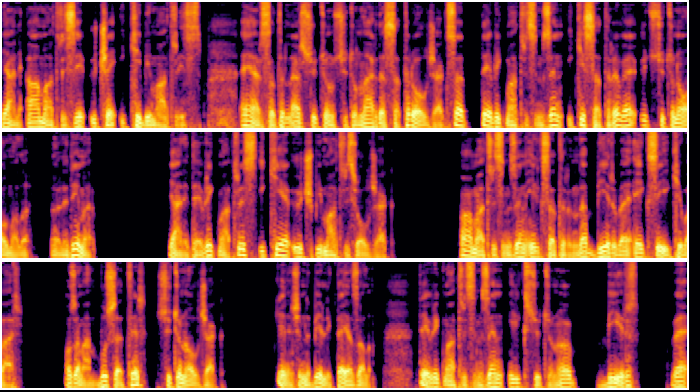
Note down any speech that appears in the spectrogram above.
Yani A matrisi 3'e 2 bir matris. Eğer satırlar sütun, sütunlar da satır olacaksa, devrik matrisimizin 2 satırı ve 3 sütunu olmalı. Öyle değil mi? Yani devrik matris 2'ye 3 bir matris olacak. A matrisimizin ilk satırında 1 ve eksi 2 var. O zaman bu satır sütun olacak. Gelin şimdi birlikte yazalım. Devrik matrisimizin ilk sütunu 1 ve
